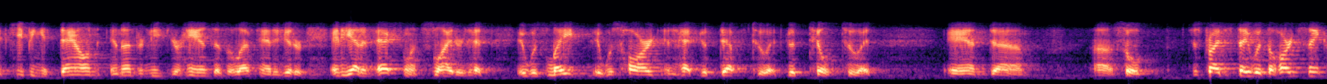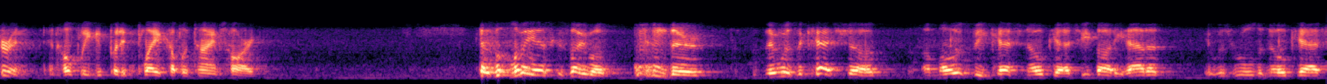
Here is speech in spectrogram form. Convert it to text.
at keeping it down and underneath your hands as a left-handed hitter. And he had an excellent slider. It, had, it was late, it was hard, and it had good depth to it, good tilt to it. And um, uh, so just tried to stay with the hard sinker and, and hopefully he could put it in play a couple of times hard. Let me ask you something about there. There was a catch, uh, a Moseby catch, no catch. He thought he had it. It was ruled a no catch.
